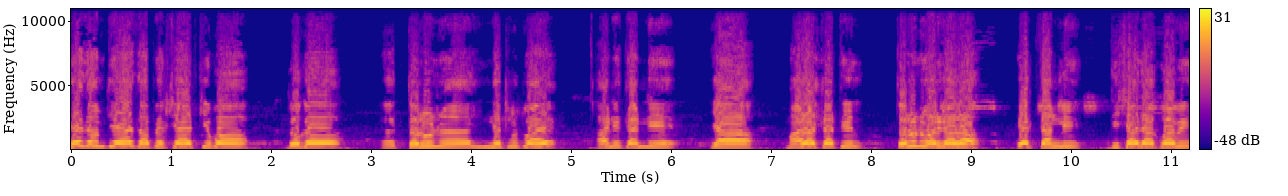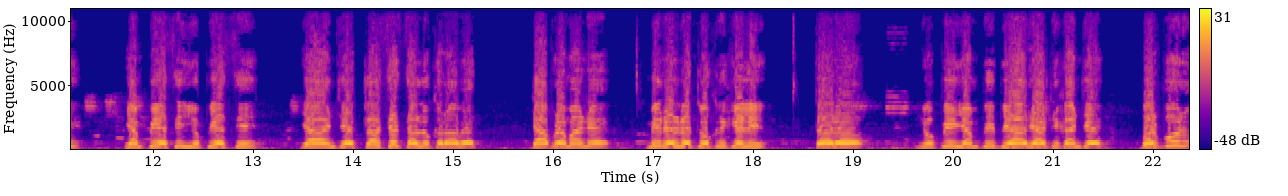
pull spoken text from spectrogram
तेच आमची ह्याच अपेक्षा आहेत की बा दोघं तरुण नेतृत्व आहे आणि त्यांनी या महाराष्ट्रातील तरुण वर्गाला एक चांगली दिशा दाखवावी. M P S C U P S C यांचे क्लासेस चालू करावेत. ज्याप्रमाणे मी रेल्वेत नोकरी केली तर U P M P Bihar या ठिकाणचे भरपूर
